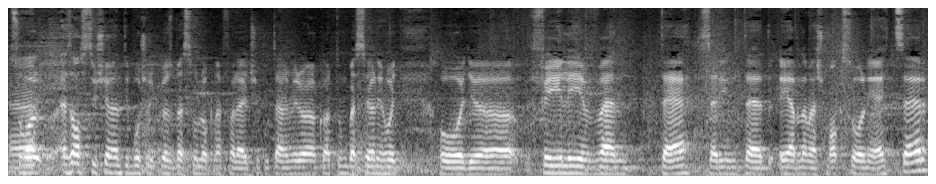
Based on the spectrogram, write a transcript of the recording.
Szóval ez azt is jelenti, Bos, hogy közbeszólok, ne felejtsük utána, miről akartunk beszélni, hogy, hogy fél évben te szerinted érdemes maxolni egyszer,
